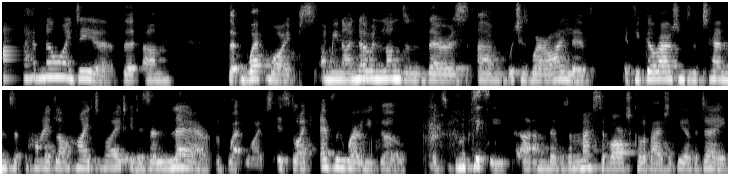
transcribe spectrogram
I had no idea that um, that wet wipes. I mean, I know in London there is, um, which is where I live. If you go out into the Thames at high, high tide, it is a layer of wet wipes. It's like everywhere you go. It's completely. Um, there was a massive article about it the other day.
